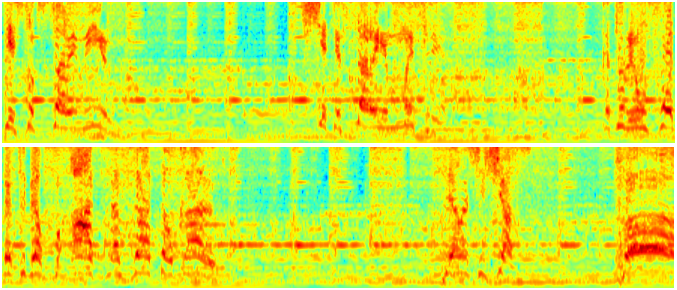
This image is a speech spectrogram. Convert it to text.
Весь тот старый мир, все те старые мысли, которые уводят тебя в ад, назад толкают. Прямо сейчас. Вау!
